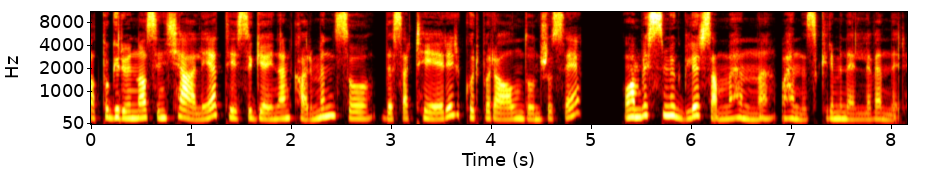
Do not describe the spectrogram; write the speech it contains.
at på grunn av sin kjærlighet til sigøyneren Carmen så deserterer korporalen Don José, og han blir smugler sammen med henne og hennes kriminelle venner.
